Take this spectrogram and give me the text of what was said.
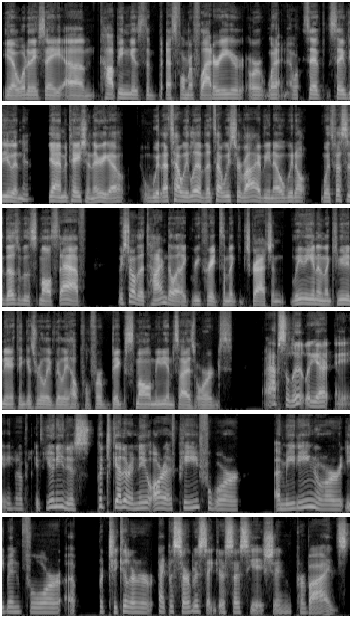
You know, what do they say? Um, copying is the best form of flattery, or, or what? What saved, saved you? And yeah, imitation. There you go. We, that's how we live. That's how we survive. You know, we don't, especially those with a small staff, we still have the time to like recreate something from scratch. And leaning in in the community, I think, is really, really helpful for big, small, medium sized orgs. Absolutely. Uh, you know, if you need to put together a new RFP for a meeting or even for a particular type of service that your association provides,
